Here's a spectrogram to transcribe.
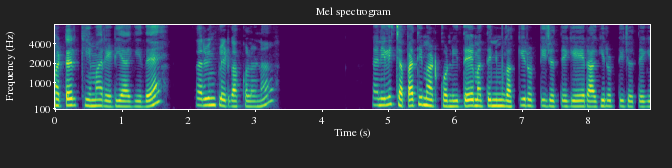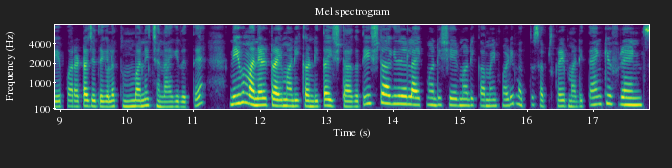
ಮಟರ್ ಕೀಮಾ ರೆಡಿಯಾಗಿದೆ ಸರ್ವಿಂಗ್ ಪ್ಲೇಟ್ಗೆ ಹಾಕ್ಕೊಳ್ಳೋಣ. ನಾನಿಲ್ಲಿ ಚಪಾತಿ ಮಾಡ್ಕೊಂಡಿದ್ದೆ, ಮತ್ತು ನಿಮ್ಗೆ ಅಕ್ಕಿ ರೊಟ್ಟಿ ಜೊತೆಗೆ, ರಾಗಿ ರೊಟ್ಟಿ ಜೊತೆಗೆ, ಪರೋಟ ಜೊತೆಗೆಲ್ಲ ತುಂಬಾ ಚೆನ್ನಾಗಿರುತ್ತೆ. ನೀವು ಮನೇಲಿ ಟ್ರೈ ಮಾಡಿ ಖಂಡಿತ ಇಷ್ಟ ಆಗುತ್ತೆ. ಇಷ್ಟ ಆಗಿದರೆ ಲೈಕ್ ಮಾಡಿ, ಶೇರ್ ಮಾಡಿ, ಕಮೆಂಟ್ ಮಾಡಿ ಮತ್ತು ಸಬ್ಸ್ಕ್ರೈಬ್ ಮಾಡಿ. Thank you friends.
